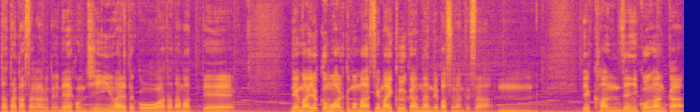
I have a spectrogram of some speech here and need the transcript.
暖かさがあるんでね。このじんわりとこう温まってでまあ良くも悪くもまあ狭い空間なんでバスなんてさうん。で完全にこうなんか、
